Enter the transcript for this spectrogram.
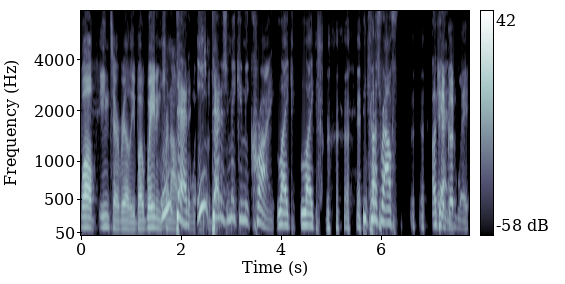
Well, Inter really, but waiting for. Inter, Inter is making me cry. Like, like because Ralph, again, in a good way.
